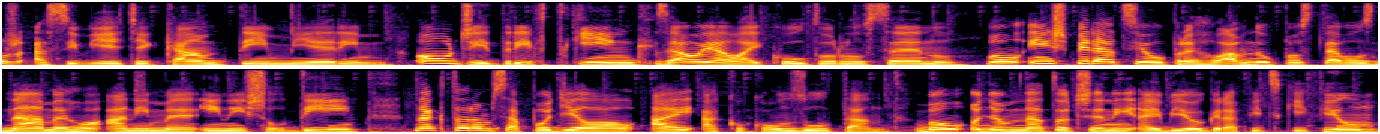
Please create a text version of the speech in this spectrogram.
už asi viete, kam tým mierim. OG Drift King zaujal aj kultúrnu scénu. Bol inšpiráciou pre hlavnú postavu známeho anime Initial D, na ktorom sa podielal aj ako konzultant. Bol o ňom natočený aj biografický film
